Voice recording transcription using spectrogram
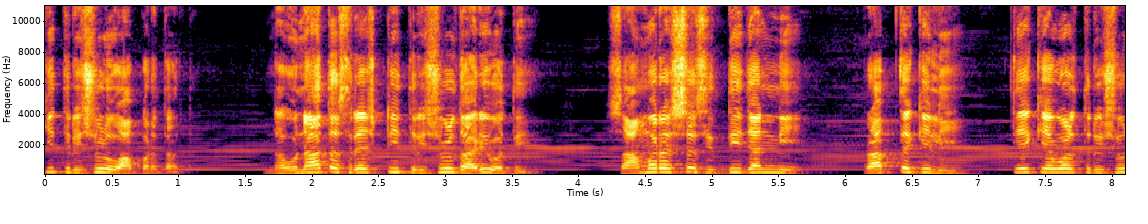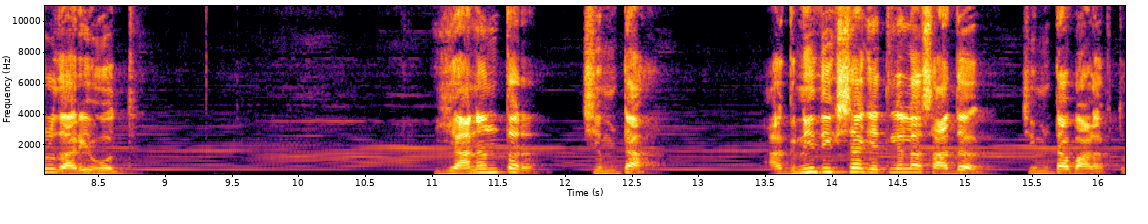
की त्रिशूळ वापरतात. नवनाथ श्रेष्ठी त्रिशूळधारी होते. सामरस्य सिद्धी ज्यांनी प्राप्त केली ते केवळ त्रिशूळधारी होत. यानंतर चिमटा. अग्निदीक्षा घेतलेला साधक चिमटा बाळगतो.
